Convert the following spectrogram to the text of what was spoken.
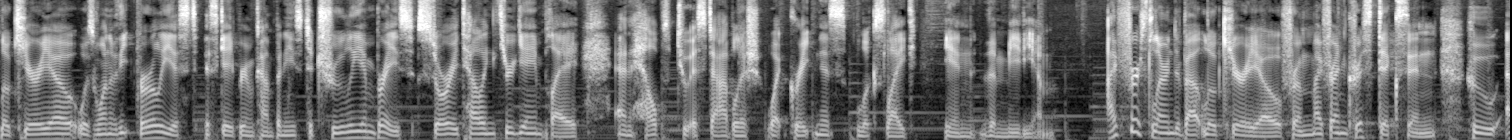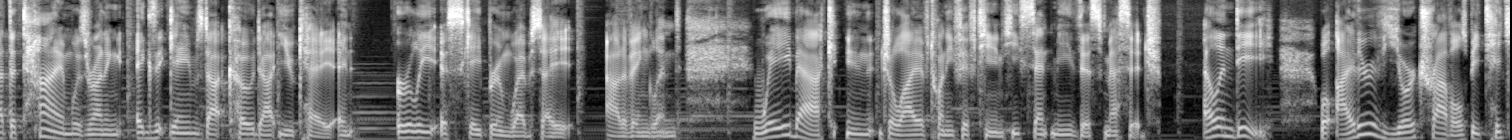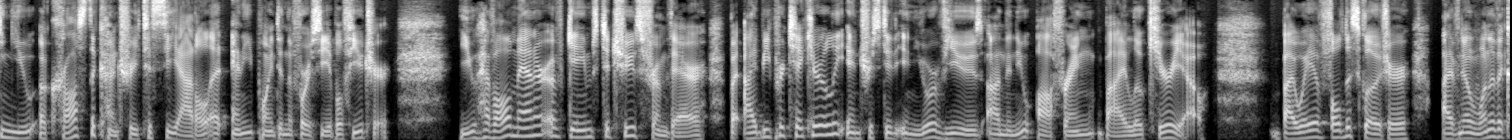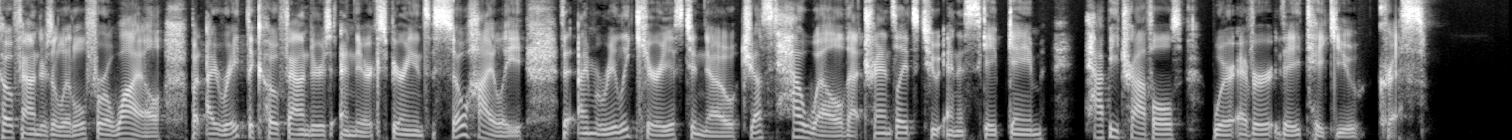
Locurio was one of the earliest escape room companies to truly embrace storytelling through gameplay and helped to establish what greatness looks like in the medium. I first learned about Locurio from my friend Chris Dixon, who at the time was running exitgames.co.uk, an early escape room website out of England. Way back in July of 2015, he sent me this message. L&D, will either of your travels be taking you across the country to Seattle at any point in the foreseeable future? You have all manner of games to choose from there, but I'd be particularly interested in your views on the new offering by Locurio. By way of full disclosure, I've known one of the co founders a little for a while, but I rate the co founders and their experience so highly that I'm really curious to know just how well that translates to an escape game. Happy travels wherever they take you, Chris.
